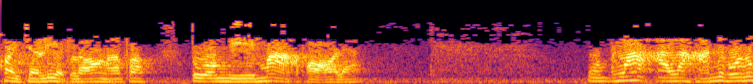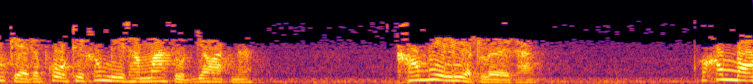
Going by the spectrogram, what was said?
ค่อยจะเรียกร้องแล้วเพราะตัวมีมากพอแล้ว พระอรหันต์ที่ผมต้องเกตพวกที่เขามีธรรมะสุดยอดนะเขาไม่เรียกเลยครับ เพราะเขามอง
